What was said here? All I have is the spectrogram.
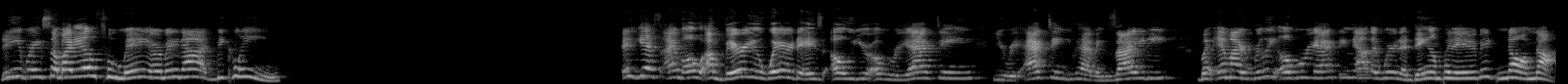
Then you bring somebody else who may or may not be clean. And yes, I'm oh, I'm very aware that is oh you're overreacting, you're reacting, you have anxiety. But am I really overreacting now that we're in a damn pandemic? No, I'm not.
